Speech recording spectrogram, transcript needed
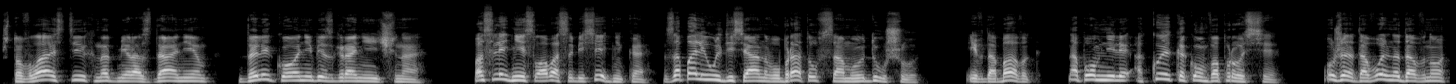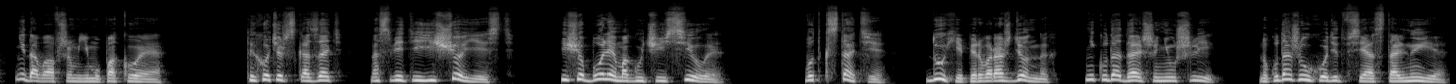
что власть их над мирозданием далеко не безгранична. Последние слова собеседника запали Ульдисианову брату в самую душу. И вдобавок напомнили о кое-каком вопросе, уже довольно давно не дававшем ему покоя. «Ты хочешь сказать, на свете еще есть? Еще более могучие силы? Вот, кстати, Духи перворожденных никуда дальше не ушли. Но куда же уходят все остальные?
